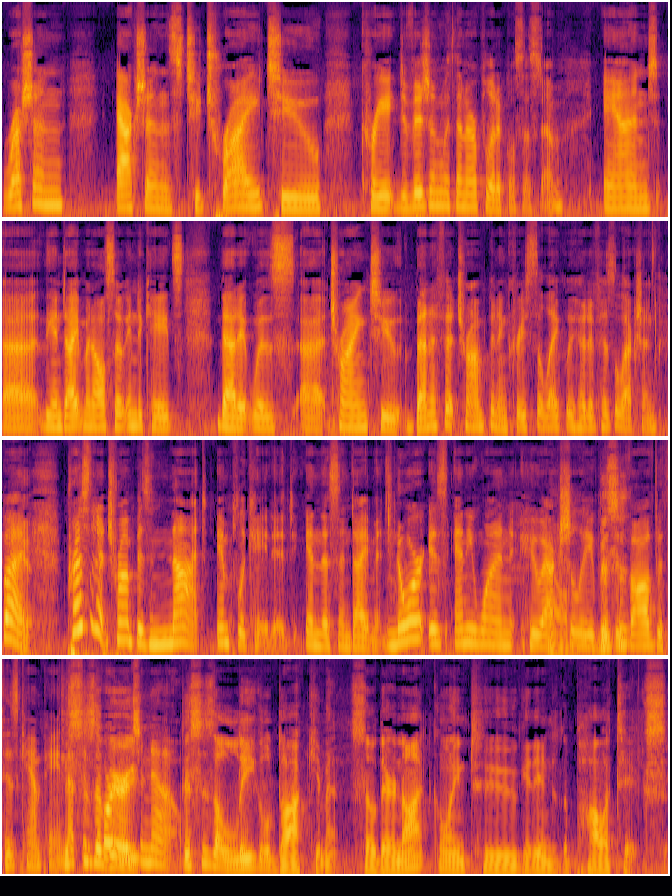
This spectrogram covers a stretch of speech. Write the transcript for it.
Russian actions to try to create division within our political system. And uh, the indictment also indicates that it was uh, trying to benefit Trump and increase the likelihood of his election. But Yeah. President Trump is not implicated in this indictment, nor is anyone who actually this was is- involved with his campaign. This That's is important a very, to know. This is a legal document, so they're not going to get into the politics.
